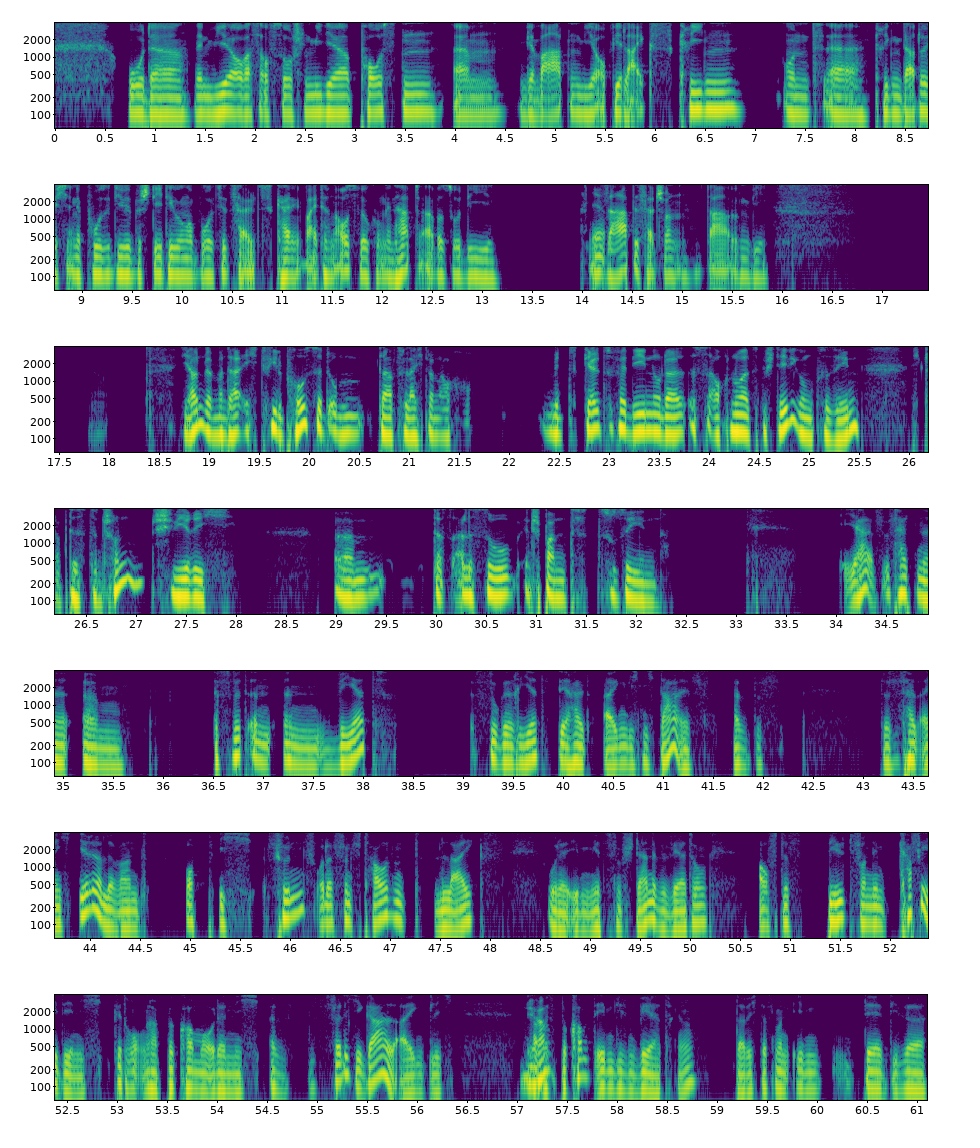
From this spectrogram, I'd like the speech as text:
Oder wenn wir auch was auf Social Media posten, ähm, wir warten wir, ob wir Likes kriegen und äh, kriegen dadurch eine positive Bestätigung, obwohl es jetzt halt keine weiteren Auswirkungen hat. Aber so die ja. Saat ist halt schon da irgendwie. Ja, und wenn man da echt viel postet, um da vielleicht dann auch mit Geld zu verdienen oder es auch nur als Bestätigung zu sehen, ich glaube, das ist dann schon schwierig, ähm, das alles so entspannt zu sehen. Ja, es ist halt eine, ähm, es wird ein, ein Wert suggeriert, der halt eigentlich nicht da ist. Also das, das ist halt eigentlich irrelevant, ob ich fünf oder 5000 Likes oder eben jetzt fünf Sterne Bewertung auf das Bild von dem Kaffee, den ich getrunken habe, bekomme oder nicht. Also das ist völlig egal eigentlich. Ja. Aber es bekommt eben diesen Wert, gell? dadurch, dass man eben der dieser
